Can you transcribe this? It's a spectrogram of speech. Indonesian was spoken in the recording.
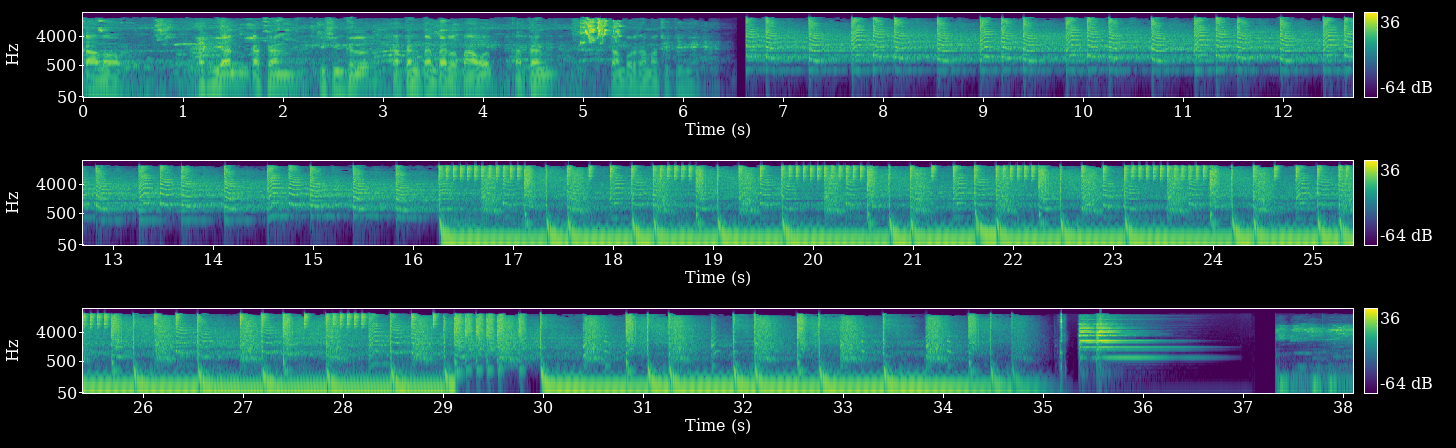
kalau harian kadang di single, kadang tempel paut, kadang campur sama judulnya.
